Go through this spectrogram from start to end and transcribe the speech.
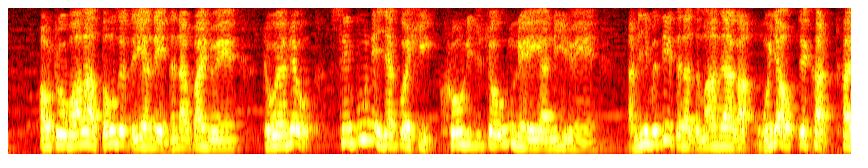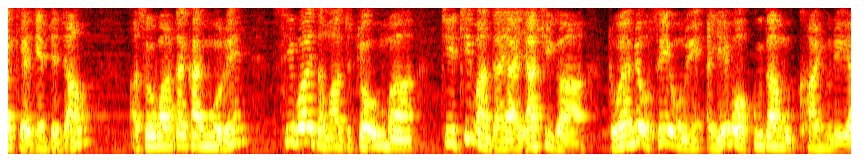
။အောက်တိုဘာလ31ရက်နေ့နံနက်ပိုင်းတွင်ဒဝယ်မြို့စင်ပူးနေရက်ကွက်ရှိခရိုနီကြကြဦးနေအနီးတွင်အမည်မသိတနက်သမားများကဝင်ရောက်ပစ်ခတ်ထိုက်ခဲ့ခြင်းဖြစ်ကြောင်းအဆိုပါတိုက်ခိုက်မှုတွင်စီးပွားရေးသမားကြကြဦးမှာ ကြည်ထိမှန်တန်ရာရရှိကာဒဝယ်မြို့စေယုံတွင်အရေးပေါ်ကူးသမှုခံယူနေရ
